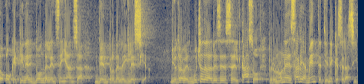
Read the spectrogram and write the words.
o que tiene el don de la enseñanza dentro de la iglesia. Y otra vez, muchas de las veces es el caso, pero no necesariamente tiene que ser así.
